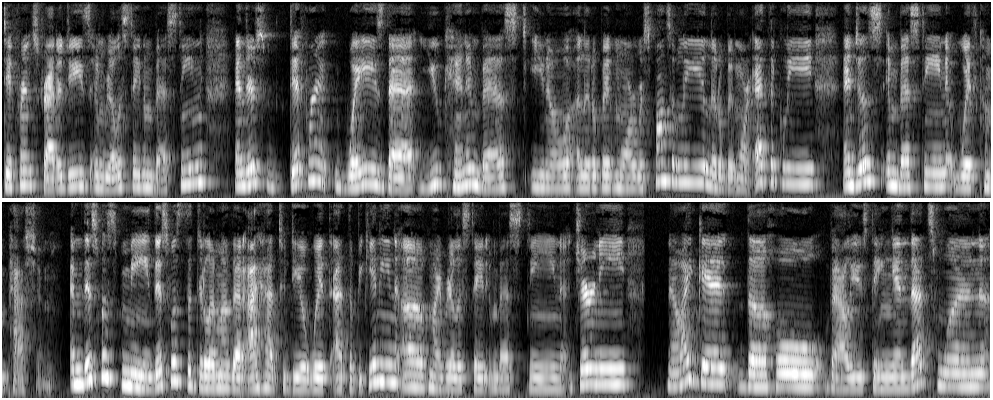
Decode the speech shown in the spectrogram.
different strategies in real estate investing, and there's different ways that you can invest, you know, a little bit more responsibly, a little bit more ethically, and just investing with compassion. And this was me, this was the dilemma that I had to deal with at the beginning of my real estate investing journey. Now, I get the whole values thing, and that's one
